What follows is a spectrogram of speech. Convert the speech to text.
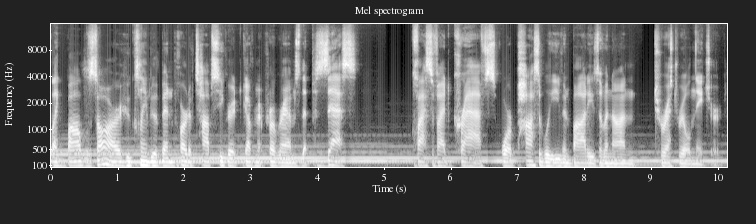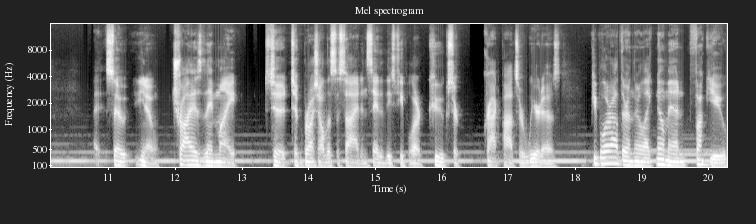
like Bob Lazar, who claim to have been part of top secret government programs that possess classified crafts or possibly even bodies of a non terrestrial nature. So, you know, try as they might to, to brush all this aside and say that these people are kooks or crackpots or weirdos. People are out there and they're like, no, man, fuck you.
